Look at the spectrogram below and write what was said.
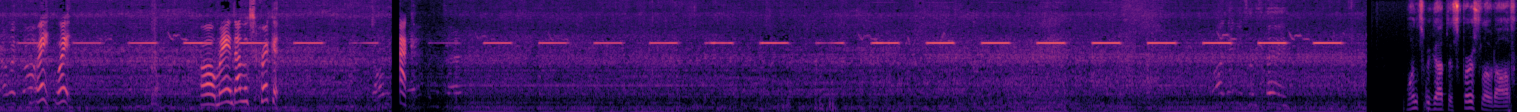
Now lift up. Wait, wait. Oh man, that looks crooked. Back. Once we got this first load off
